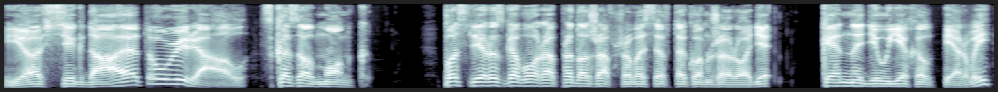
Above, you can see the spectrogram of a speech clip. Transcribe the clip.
Я всегда это уверял, — сказал Монк. После разговора, продолжавшегося в таком же роде, Кеннеди уехал первый,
